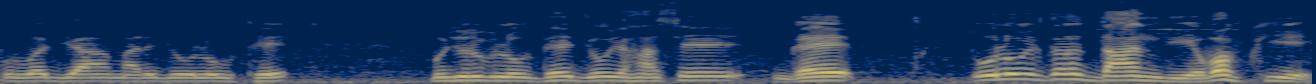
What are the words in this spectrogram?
पूर्वज या हमारे जो लोग थे, बुज़ुर्ग लोग थे, जो यहाँ से गए तो वो लोग एक तरह से दान दिए, वक्फ किए।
